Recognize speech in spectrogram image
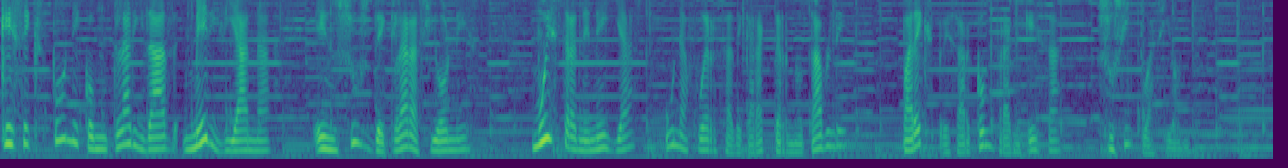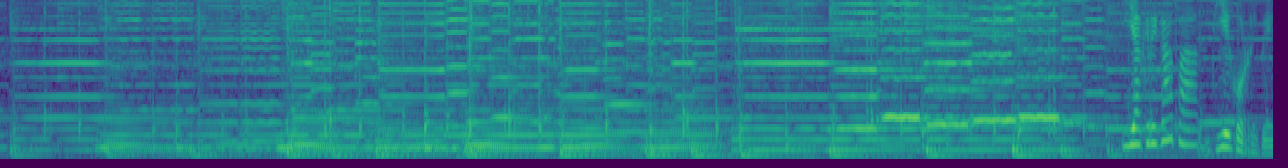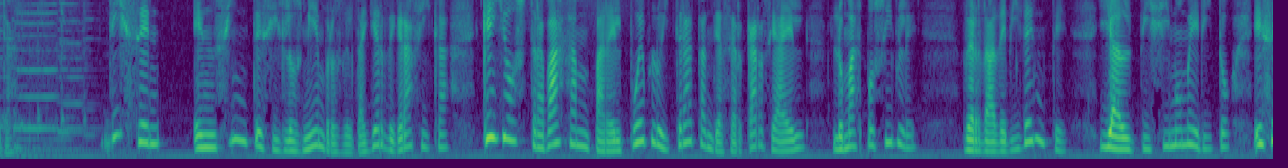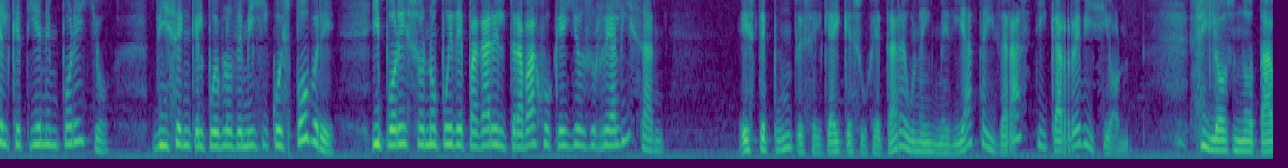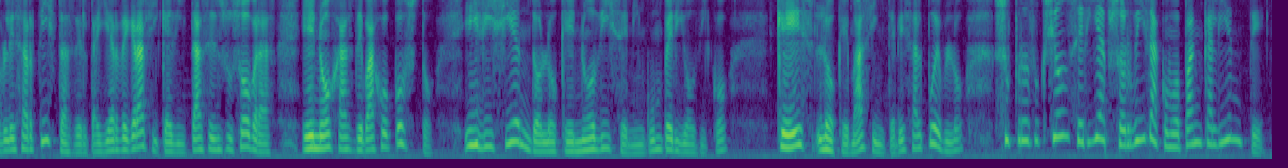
que se expone con claridad meridiana en sus declaraciones, muestran en ellas una fuerza de carácter notable para expresar con franqueza su situación. Y agregaba Diego Rivera, dicen en síntesis, los miembros del taller de gráfica que ellos trabajan para el pueblo y tratan de acercarse a él lo más posible. Verdad evidente y altísimo mérito es el que tienen por ello. Dicen que el pueblo de México es pobre y por eso no puede pagar el trabajo que ellos realizan. Este punto es el que hay que sujetar a una inmediata y drástica revisión. Si los notables artistas del taller de gráfica editasen sus obras en hojas de bajo costo y diciendo lo que no dice ningún periódico, que es lo que más interesa al pueblo, su producción sería absorbida como pan caliente.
